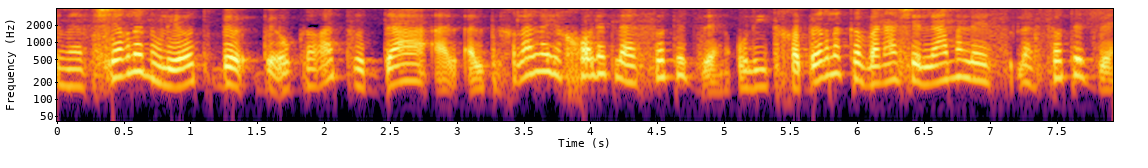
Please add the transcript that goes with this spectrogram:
זה מאפשר לנו להיות בהוקרת תודה על, על בכלל היכולת לעשות את זה, או להתחבר לכוונה של למה לעשות את זה.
